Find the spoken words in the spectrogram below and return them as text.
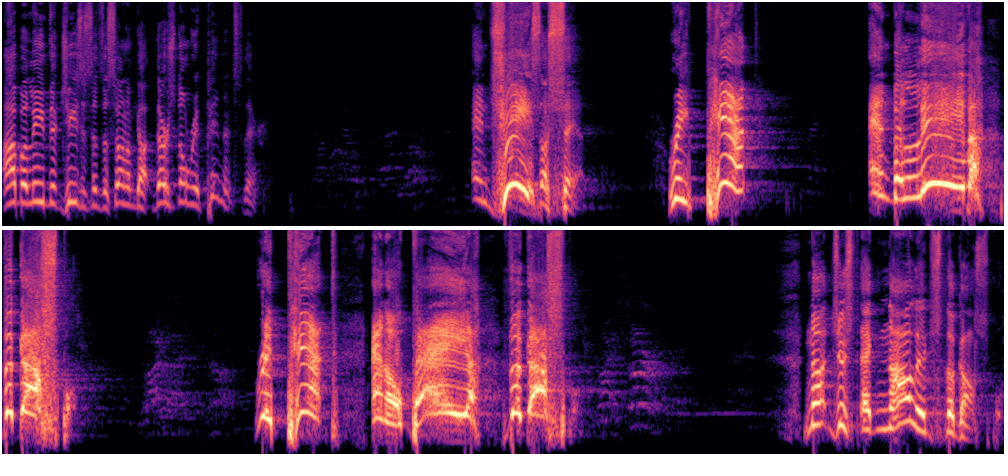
I believe that Jesus is the Son of God. There's no repentance there. And Jesus said, Repent and believe the gospel. Repent and obey the gospel. Not just acknowledge the gospel,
